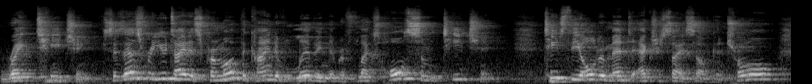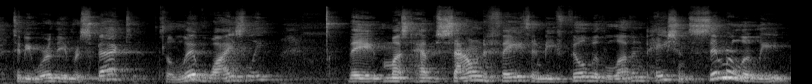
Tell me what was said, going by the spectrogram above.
right teaching. He says, As for you, Titus, promote the kind of living that reflects wholesome teaching. Teach the older men to exercise self control, to be worthy of respect, to live wisely. They must have sound faith and be filled with love and patience. Similarly,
